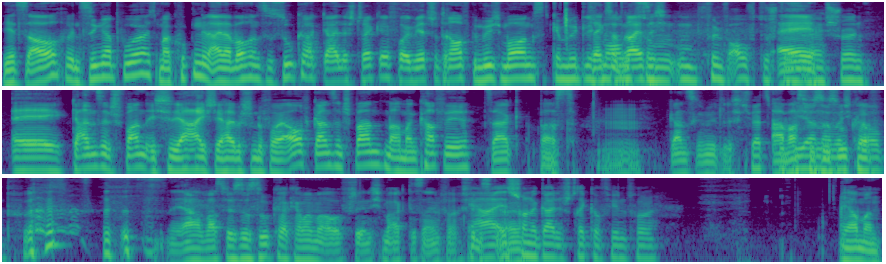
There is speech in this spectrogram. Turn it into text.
Jetzt auch in Singapur. Jetzt mal gucken, in einer Woche in Suzuka. Geile Strecke. Freue mich jetzt schon drauf. Gemütlich morgens. Gemütlich 6.30 morgens um, um 5 aufzustehen. Ey, ey, schön. Ey, ganz entspannt. Ich, ja, ich stehe eine halbe Stunde vorher auf, ganz entspannt, mache mal einen Kaffee, zack, passt. Hm. Ganz gemütlich. Ich werde es probieren, was für Suzuka, Ja, was für Suzuka kann man mal aufstehen. Ich mag das einfach. Ich ja, ist schon eine geile Strecke auf jeden Fall. Ja, Mann.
